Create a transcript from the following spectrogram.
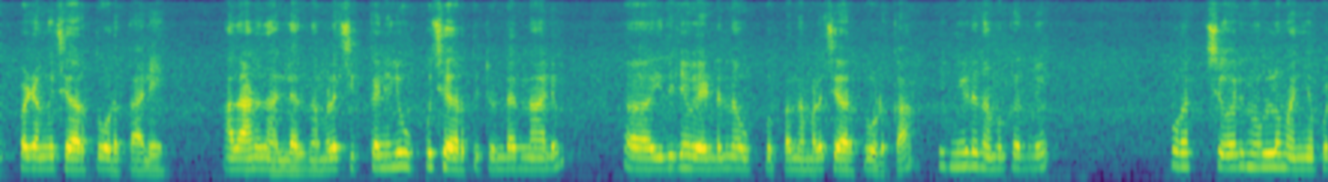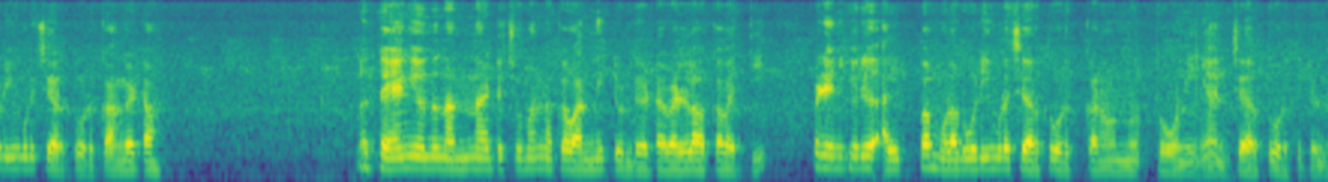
ഇപ്പോഴങ്ങ് ചേർത്ത് കൊടുത്താലേ അതാണ് നല്ലത്. നമ്മൾ ചിക്കനിൽ ഉപ്പ് ചേർത്തിട്ടുണ്ടെന്നാലും ഇതിന് വേണ്ടുന്ന ഉപ്പ് ഇപ്പം നമ്മൾ ചേർത്ത് കൊടുക്കാം. പിന്നീട് നമുക്കതിൽ കുറച്ച് ഒരു നുള്ളു മഞ്ഞൾപ്പൊടിയും കൂടി ചേർത്ത് കൊടുക്കാം കേട്ടോ. തേങ്ങയൊന്ന് നന്നായിട്ട് ചുമന്നൊക്കെ വന്നിട്ടുണ്ട് കേട്ടോ വെള്ളമൊക്കെ വറ്റി. അപ്പോഴെനിക്കൊരു അല്പം മുളക് പൊടിയും കൂടെ ചേർത്ത് കൊടുക്കണമെന്ന് തോന്നി ഞാൻ ചേർത്ത് കൊടുത്തിട്ടുണ്ട്.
